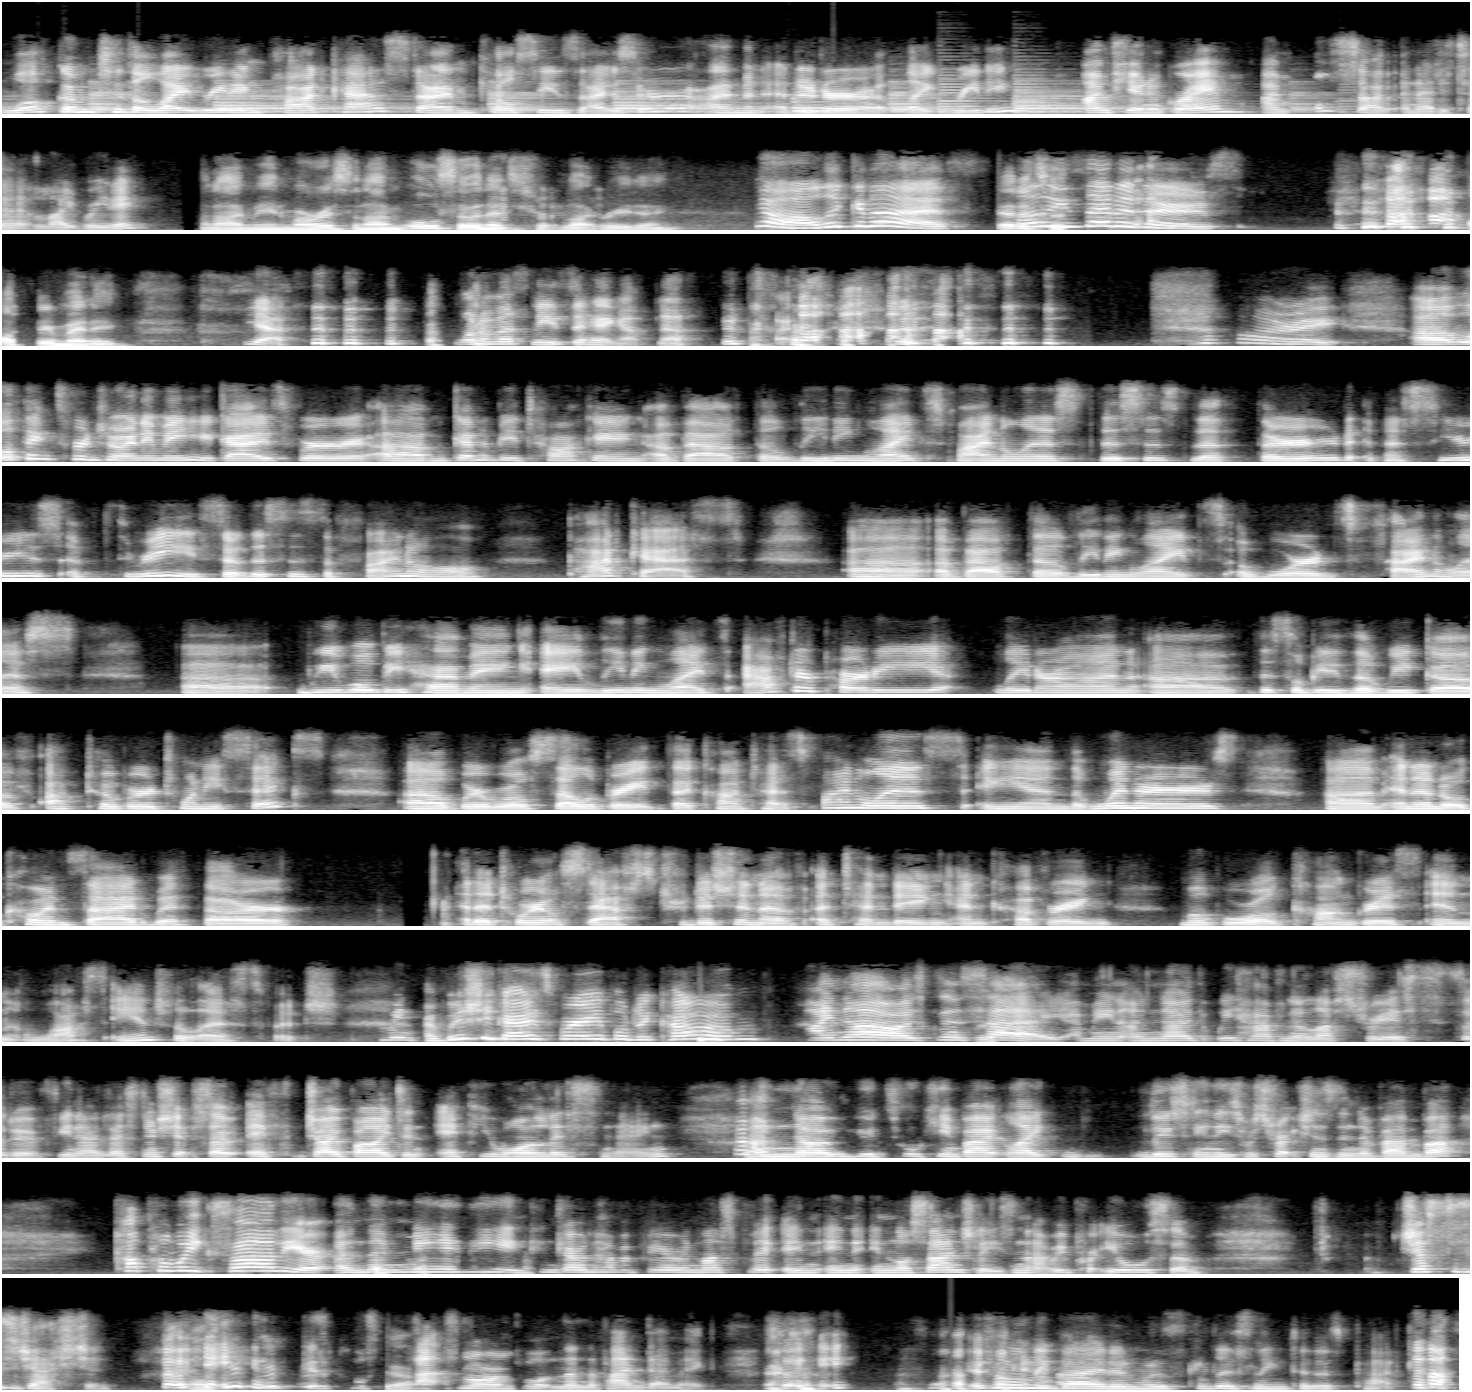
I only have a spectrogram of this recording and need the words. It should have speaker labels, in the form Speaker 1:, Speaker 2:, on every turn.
Speaker 1: Welcome to the Light Reading Podcast. I'm Kelsey Ziser. I'm an editor at Light Reading.
Speaker 2: I'm Fiona Graham. I'm also an editor at Light Reading.
Speaker 3: And I'm Iain Morris, and I'm also an editor at Light Reading.
Speaker 1: Oh, look at us. Editor. All these editors.
Speaker 3: Not too many.
Speaker 1: Yeah. One of us needs to hang up now. All right. Uh, well, thanks for joining me, you guys. We're um, going to be talking about the Leading Lights finalists. This is the third in a series of three. So, this is the final podcast uh, about the Leading Lights Awards finalists. Uh, we will be having a Leading Lights after party later on. Uh, this will be the week of October 26th, uh, where we'll celebrate the contest finalists and the winners. Um, and it'll coincide with our editorial staff's tradition of attending and covering Mobile World Congress in Los Angeles, which I mean, I wish you guys were able to come.
Speaker 2: I know. I was going to say. I mean, I know that we have an illustrious sort of, you know, listenership. So if Joe Biden, if you are listening, I know you're talking about like loosening these restrictions in November. A couple of weeks earlier, and then me and Iain can go and have a beer in Las in, in, in Los Angeles, and that'd be pretty awesome. Just a suggestion. Because of course yeah. that's more important than the pandemic.
Speaker 1: if only Biden was listening to this podcast.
